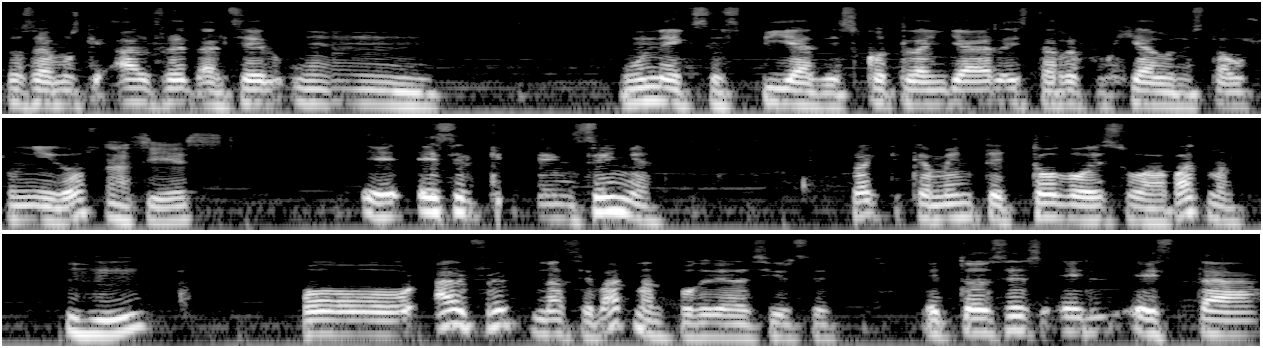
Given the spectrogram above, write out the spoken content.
todos sabemos que Alfred, al ser un, un ex espía de Scotland Yard, está refugiado en Estados Unidos, Así es. eh, es el que enseña prácticamente todo eso a Batman Ujú, por Alfred nace Batman, podría decirse. Entonces él está,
